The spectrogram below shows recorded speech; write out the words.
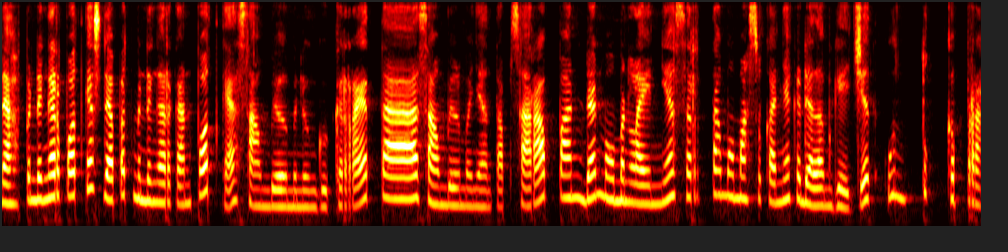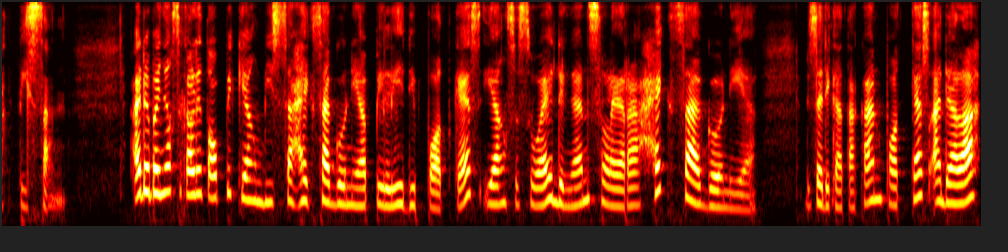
Nah, pendengar podcast dapat mendengarkan podcast sambil menunggu kereta, sambil menyantap sarapan, dan momen lainnya, serta memasukkannya ke dalam gadget untuk kepraktisan. Ada banyak sekali topik yang bisa Hexagonia pilih di podcast yang sesuai dengan selera Hexagonia. Bisa dikatakan podcast adalah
